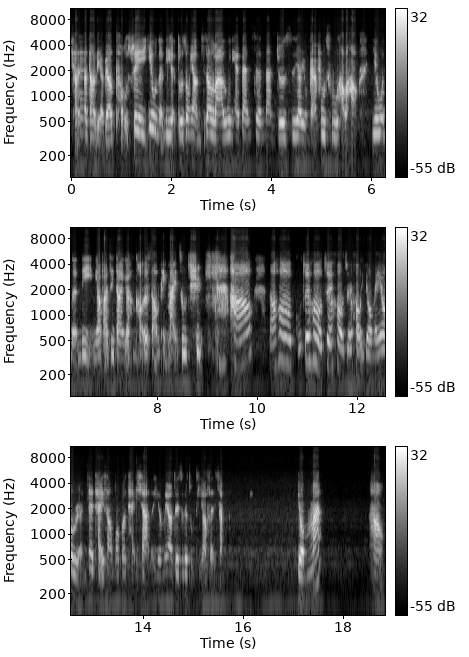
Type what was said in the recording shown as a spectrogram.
想一下到底要不要投。所以业务能力有多重要，你知道了吧？如果你还单身，那你就是要勇敢付出，好不好？业务能力，你要把自己当一个很好的商品卖出去。好，然后最后最后最后有没有人在台上，包括台下的，有没有对这个主题要分享的？有吗？好，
